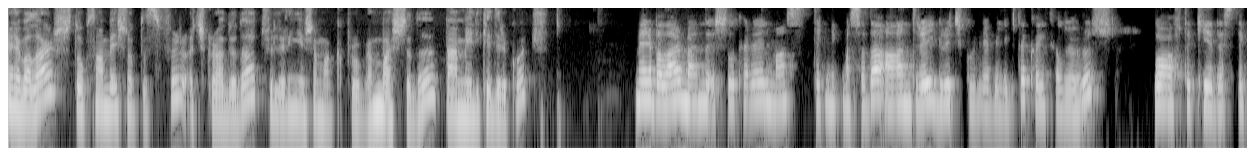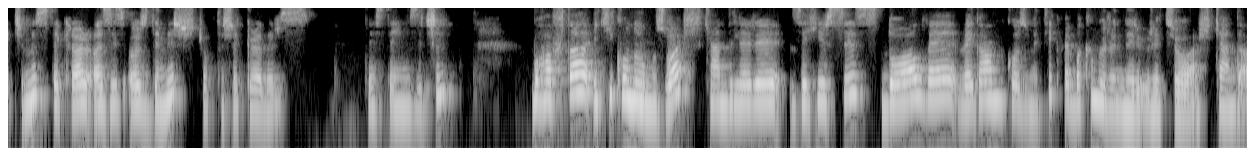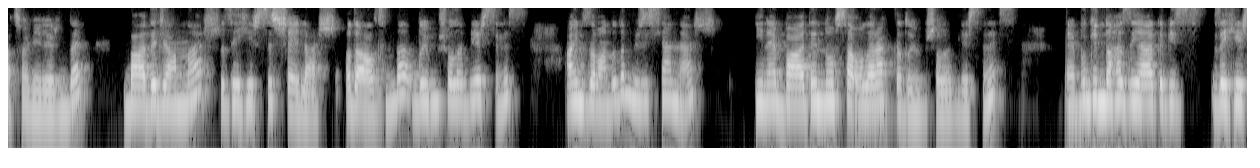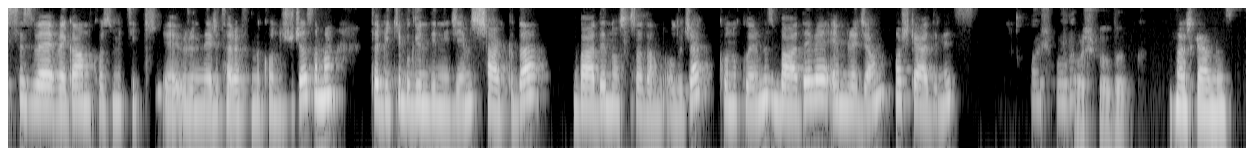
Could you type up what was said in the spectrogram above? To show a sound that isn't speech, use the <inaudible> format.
Merhabalar, 95.0 Açık Radyo'da Türlerin Yaşam Hakkı programı başladı. Ben Melike Dirikoç. Merhabalar, ben de Işıl Karaelmaz. Teknik Masa'da Andrei Griçku ile birlikte kayıt alıyoruz. Bu haftaki destekçimiz tekrar Aziz Özdemir. Çok teşekkür ederiz desteğiniz için. Bu hafta iki konuğumuz var. Kendileri zehirsiz, doğal ve vegan kozmetik ve bakım ürünleri üretiyorlar kendi atölyelerinde. Badecanlar, Zehirsiz Şeyler adı altında duymuş olabilirsiniz. Aynı zamanda da müzisyenler. Yine Bade Nosa olarak da duymuş olabilirsiniz. E, Bugün daha ziyade biz zehirsiz ve vegan kozmetik e, ürünleri tarafını konuşacağız ama tabii ki bugün dinleyeceğimiz şarkı da Bade Nosa'dan olacak. Konuklarımız Bade ve Emrecan. Hoş geldiniz. Hoş bulduk. Hoş bulduk. Hoş geldiniz.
